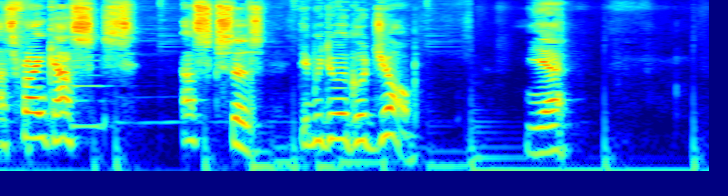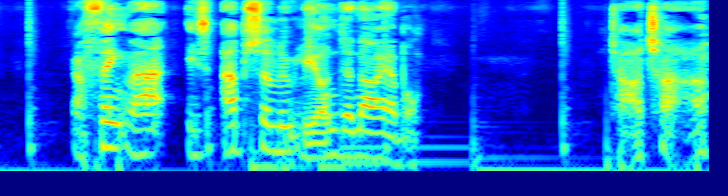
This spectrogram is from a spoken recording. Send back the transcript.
as Frank asks asks us, did we do a good job? Yeah. I think that is absolutely undeniable. Ta ta.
